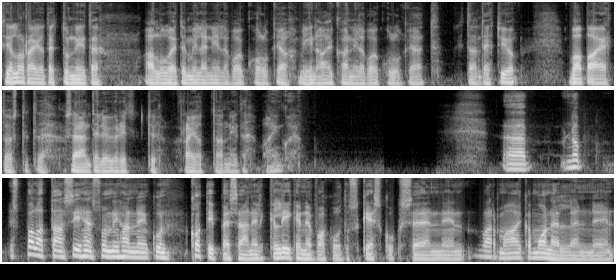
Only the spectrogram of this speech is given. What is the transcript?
siellä on rajoitettu niitä alueita, millä niillä voi kulkea, mihin aikaan niillä voi kulkea. Että sitä on tehty jo vapaaehtoisesti, että sääntely yritetty rajoittaa niitä vahinkoja. Öö, no jos palataan siihen sun ihan niin kuin kotipesään, eli liikennevakuutuskeskukseen, niin varmaan aika monelle niin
